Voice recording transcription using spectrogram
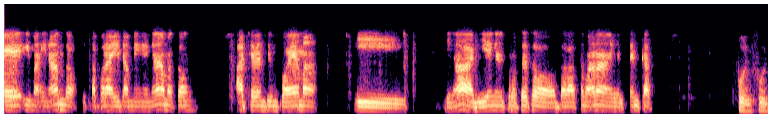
eh, imaginando, que está por ahí también en Amazon, H21 Poema y, y nada, aquí en el proceso de la semana en el Zencast. Full, full.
